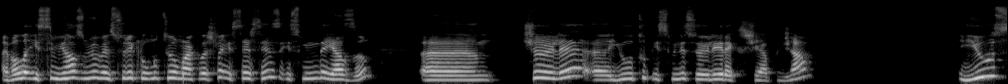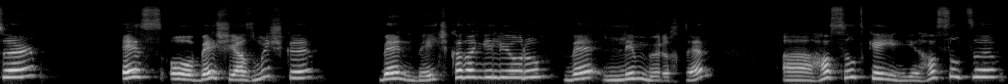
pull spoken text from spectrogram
Ay valla isim yazmıyor ve sürekli unutuyorum arkadaşlar. İsterseniz ismini de yazın. Ee, şöyle e, YouTube ismini söyleyerek şey yapacağım. User SO5 yazmış ki ben Belçika'dan geliyorum ve Limburg'den. Hasselt ken je hier Hasselt'ı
